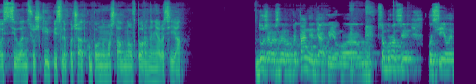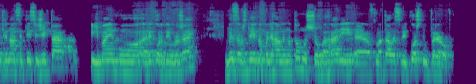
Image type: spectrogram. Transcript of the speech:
ось ці ланцюжки після початку повномасштабного вторгнення росіян? Дуже важливе питання. Дякую. В цьому році посіяли 13 тисяч гектар і маємо рекордний врожай. Ми завжди наполягали на тому, щоб аграрії е, вкладали свої кошти у переробку.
